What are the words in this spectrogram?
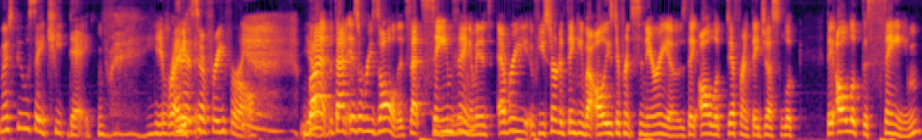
Most people say cheat day. you're right. And it's a free for all. Yeah. But, but that is a result. It's that same mm-hmm. thing. I mean, it's every if you started thinking about all these different scenarios, they all look different. They just look they all look the same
